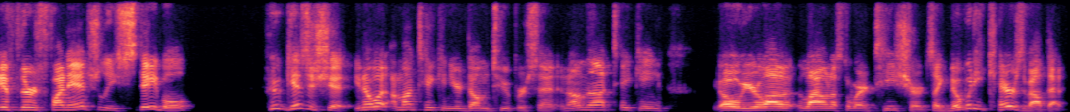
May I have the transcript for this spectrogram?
if they're financially stable who gives a shit? You know what? I'm not taking your dumb 2%, and I'm not taking, oh, you're allow- allowing us to wear t shirts. Like, nobody cares about that.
